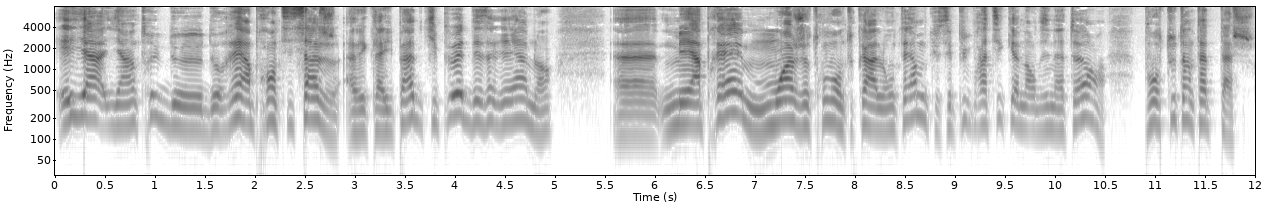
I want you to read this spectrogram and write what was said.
Et il y a, un truc de, de réapprentissage avec l'iPad qui peut être désagréable. Hein. Euh, mais après, moi, je trouve en tout cas à long terme que c'est plus pratique qu'un ordinateur pour tout un tas de tâches.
